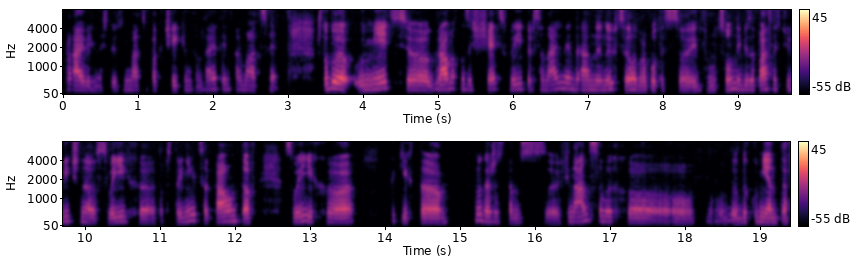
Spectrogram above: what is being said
правильность, то есть заниматься факт-чекингом да, этой информации, чтобы уметь грамотно защищать свои персональные данные, ну и в целом работать с информационной безопасностью лично своих там, страниц, аккаунтов, своих каких-то ну, даже там с финансовых э, документов.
